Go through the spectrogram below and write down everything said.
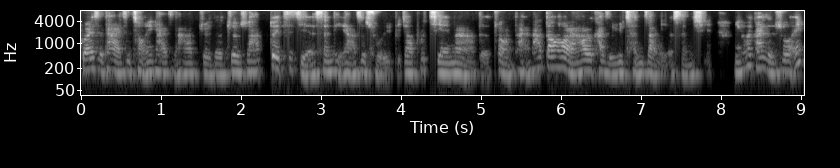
Grace，她也是从一开始，她觉得就是说，她对自己的身体，他是处于比较不接纳的状态。她到后来，她会开始去称赞你的身形，你会开始说：“哎，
